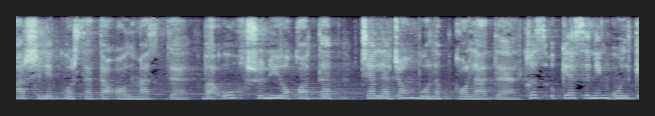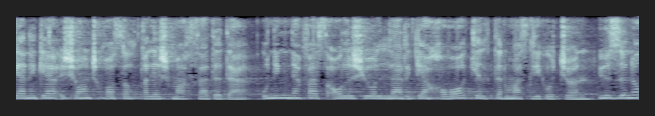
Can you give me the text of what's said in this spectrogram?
qarshilik ko'rsata olmasdi va u hushini yo'qotib challajon bo'lib qoladi. Qiz ukasining o'lganiga ishonch hosil qilish maqsadida uning nafas olish yo'llariga havo keltirmaslik uchun yuzini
